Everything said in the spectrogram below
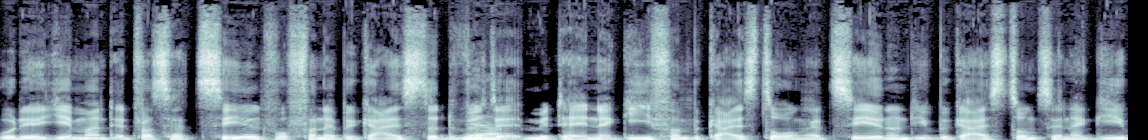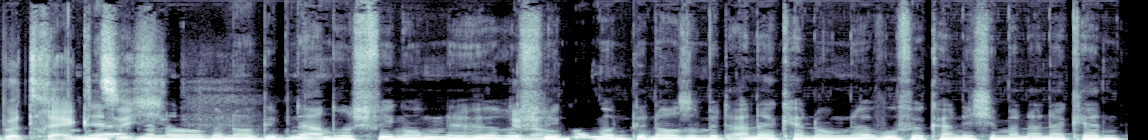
wo dir jemand etwas erzählt, wovon er begeistert wird, ja. er mit der Energie von Begeisterung erzählen und die Begeisterungsenergie überträgt sich. Genau, genau. Gibt eine andere Schwingung, eine höhere genau. Schwingung und genauso mit Anerkennung. Ne? Wofür kann ich jemanden anerkennen?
